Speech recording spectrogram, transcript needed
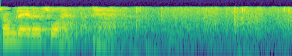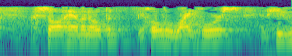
Someday this will happen. I saw heaven open, behold a white horse, and he who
